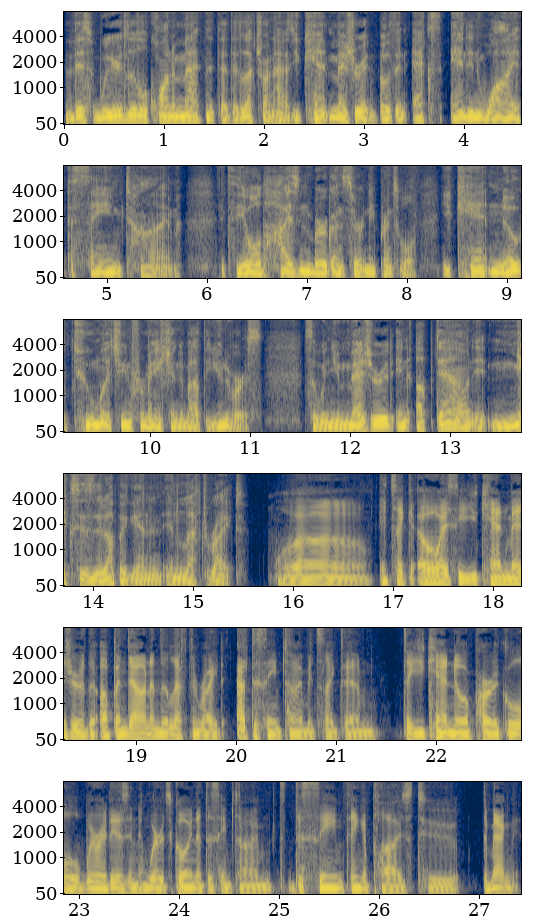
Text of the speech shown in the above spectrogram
this weird little quantum magnet that the electron has. You can't measure it both in x and in y at the same time. It's the old Heisenberg uncertainty principle. You can't know too much information about the universe. So when you measure it in up down, it mixes it up again in, in left right. Whoa. It's like, oh, I see. You can't measure the up and down and the left and right at the same time. It's like them. So you can't know a particle where it is and where it's going at the same time. The same thing applies to the magnet.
